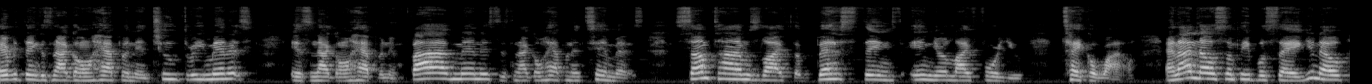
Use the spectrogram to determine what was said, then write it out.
Everything is not going to happen in two, three minutes. It's not going to happen in five minutes. It's not going to happen in 10 minutes. Sometimes, like the best things in your life for you take a while. And I know some people say, you know,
